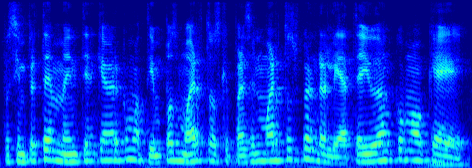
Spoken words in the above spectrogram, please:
pues siempre también tiene que haber como tiempos muertos, que parecen muertos, pero en realidad te ayudan como que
